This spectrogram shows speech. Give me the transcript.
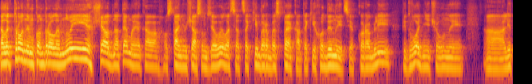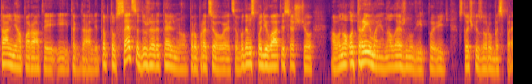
електронним контролем. Ну і ще одна тема, яка останнім часом з'явилася, це кібербезпека таких одиниць, як кораблі, підводні човни, літальні апарати і так далі. Тобто, все це дуже ретельно пропрацьовується. Будемо сподіватися, що воно отримає належну відповідь з точки зору безпеки.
